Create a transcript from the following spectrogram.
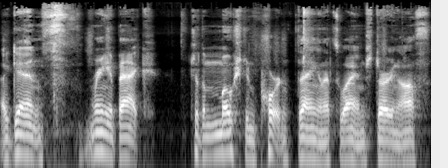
Again bring it back to the most important thing and that's why i'm starting off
